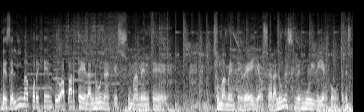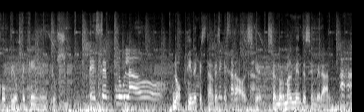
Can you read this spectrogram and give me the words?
Desde Lima, por ejemplo, aparte de la luna, que es sumamente, sumamente bella, o sea, la luna se ve muy bien con un telescopio pequeño incluso. Este nublado... No, tiene que estar Tiene que estar despejado el despejado. cielo. O sea, normalmente es en verano. Ajá.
